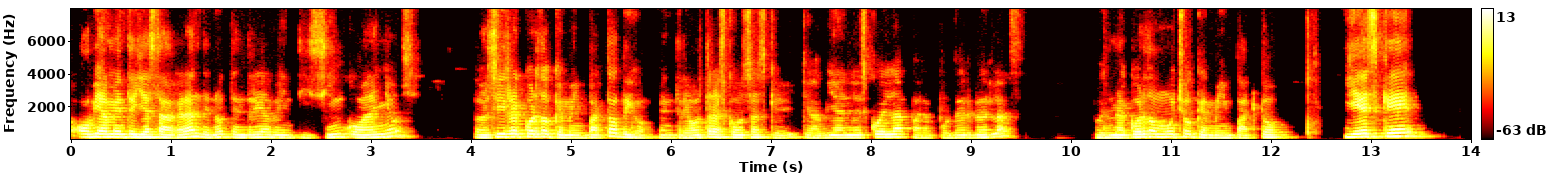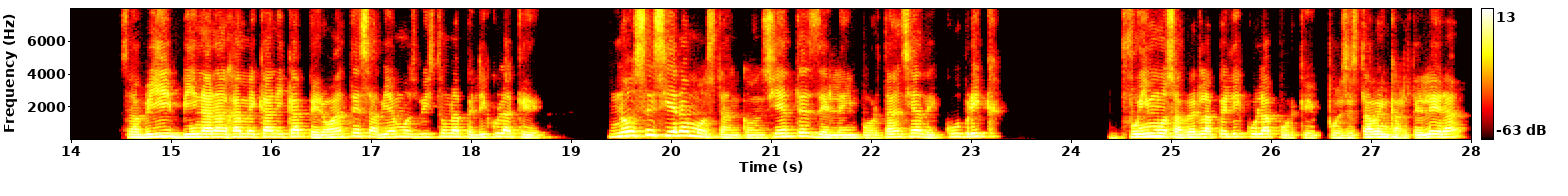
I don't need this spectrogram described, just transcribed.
Obviamente ya estaba grande, ¿no? Tendría 25 años, pero sí recuerdo que me impactó, digo, entre otras cosas que, que había en la escuela para poder verlas, pues me acuerdo mucho que me impactó. Y es que, o sea, vi, vi Naranja Mecánica, pero antes habíamos visto una película que no sé si éramos tan conscientes de la importancia de Kubrick. Fuimos a ver la película porque pues estaba en cartelera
